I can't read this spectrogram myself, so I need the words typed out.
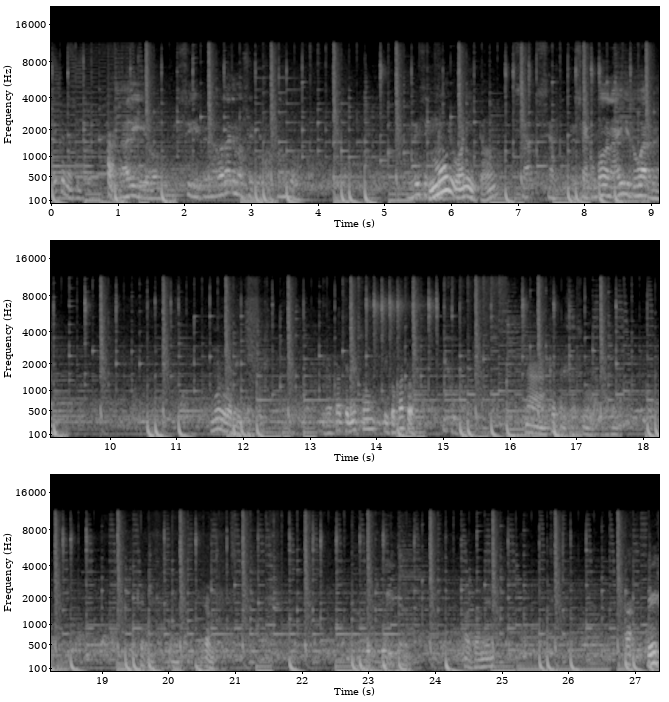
Este ah, sí, pero la verdad que no sé qué son dos. Muy bonito. ¿eh? Se, se, se acomodan ahí y duermen. Muy bonito. Y acá tenés un picopato. Nah, qué preciosura. boludo. Qué. Mirá. Ah, también. Ah, ¿ves?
